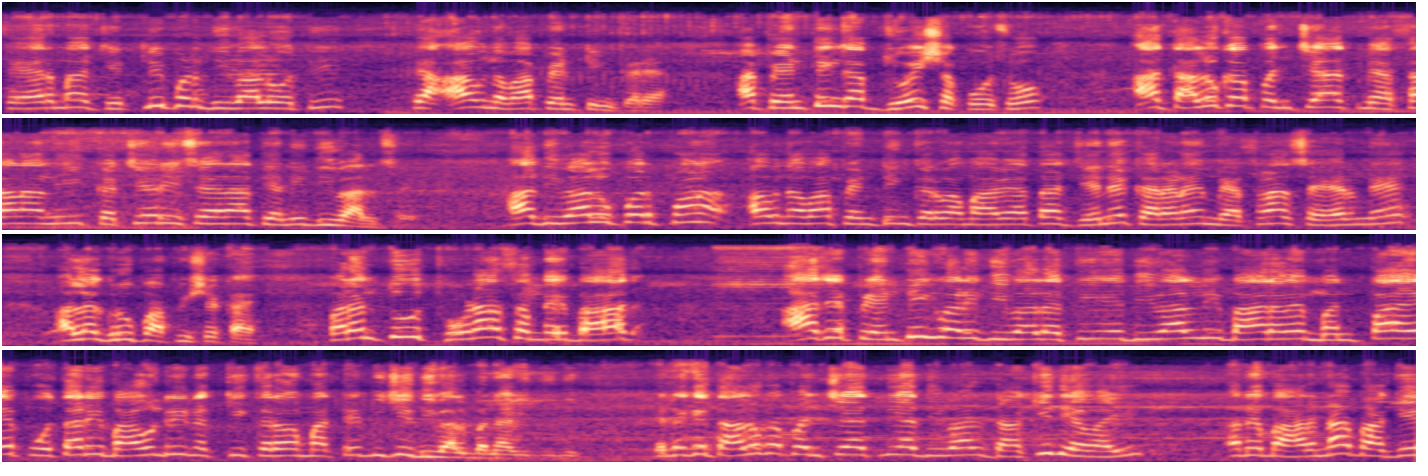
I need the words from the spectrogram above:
શહેરમાં જેટલી પણ દિવાલો હતી તે અવનવા પેન્ટિંગ કર્યા. આ પેન્ટિંગ આપ જોઈ શકો છો. આ તાલુકા પંચાયત મહેસાણાની કચેરી છે અને તેની દિવાલ છે. આ દિવાલ ઉપર પણ અવનવા પેન્ટિંગ કરવામાં આવ્યા હતા, જેને કારણે મહેસાણા શહેરને અલગ રૂપ આપી શકાય. પરંતુ થોડા સમય બાદ આ જે પેન્ટિંગવાળી દિવાલ હતી, એ દિવાલની બહાર હવે મનપાએ પોતાની બાઉન્ડ્રી નક્કી કરવા માટે બીજી દિવાલ બનાવી દીધી. એટલે કે તાલુકા પંચાયતની આ દિવાલ ઢાંકી દેવાઈ અને બહારના ભાગે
